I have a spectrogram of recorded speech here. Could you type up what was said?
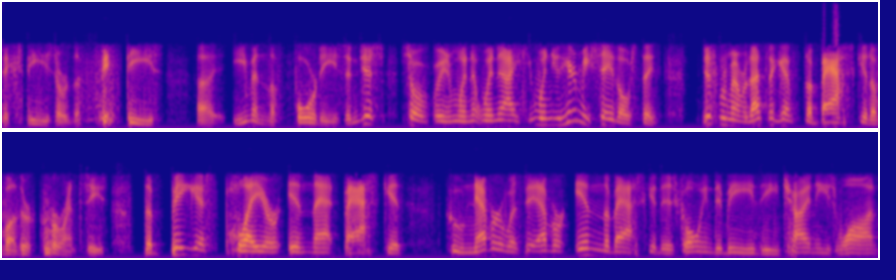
60s or the 50s, uh, even the 40s? And just so when when I when you hear me say those things, just remember that's against the basket of other currencies. The biggest player in that basket, who never was ever in the basket, is going to be the Chinese yuan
